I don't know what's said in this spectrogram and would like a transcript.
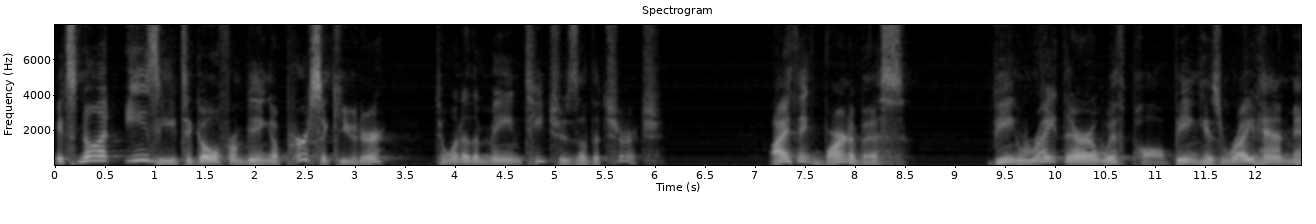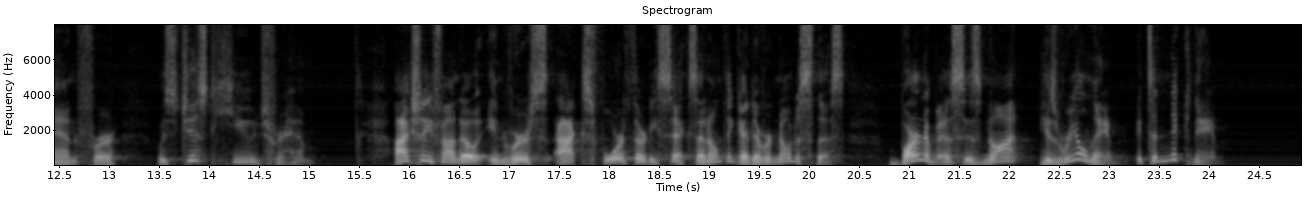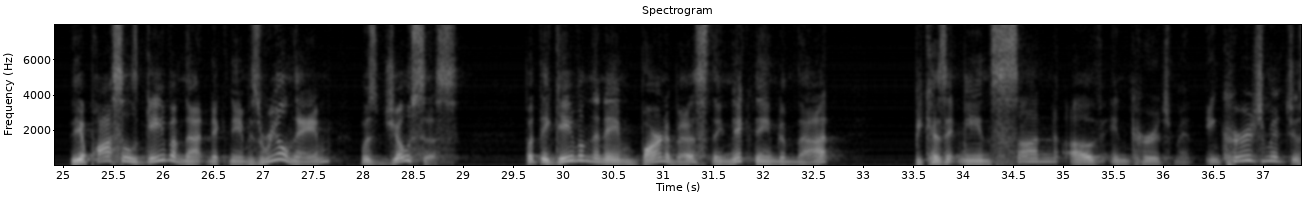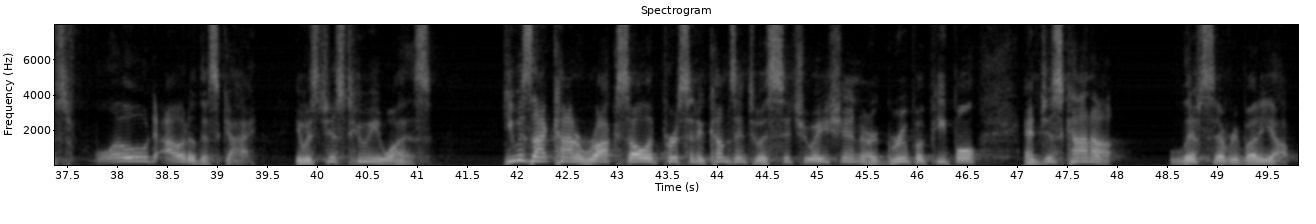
It's not easy to go from being a persecutor to one of the main teachers of the church. I think Barnabas being right there with Paul, being his right hand man for was just huge for him. I actually found out in verse Acts 4:36. I don't think I'd ever noticed this. Barnabas is not his real name. It's a nickname. The apostles gave him that nickname. His real name was Joseph. But they gave him the name Barnabas. They nicknamed him that because it means son of encouragement. Encouragement just flowed out of this guy. It was just who he was. He was that kind of rock solid person who comes into a situation or a group of people and just kind of lifts everybody up.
